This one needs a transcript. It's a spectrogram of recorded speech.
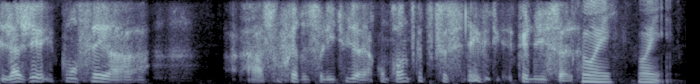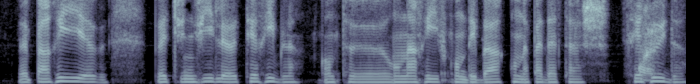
Là, j'ai commencé à, à souffrir de solitude, à comprendre que, que c'était que du seul. Oui, oui. Mais Paris euh, peut être une ville euh, terrible quand euh, on arrive, qu'on débarque, qu'on n'a pas d'attache. C'est Ouais. rude.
